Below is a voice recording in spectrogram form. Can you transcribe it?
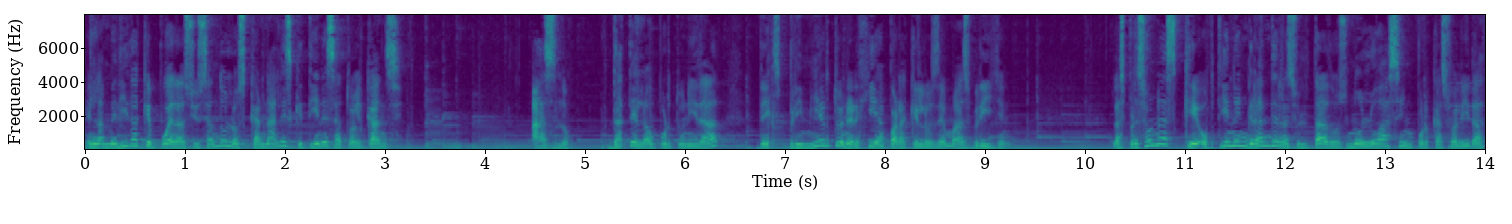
En la medida que puedas y usando los canales que tienes a tu alcance. Hazlo Date la oportunidad de exprimir tu energía para que los demás brillen. Las personas que obtienen grandes resultados no lo hacen por casualidad.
